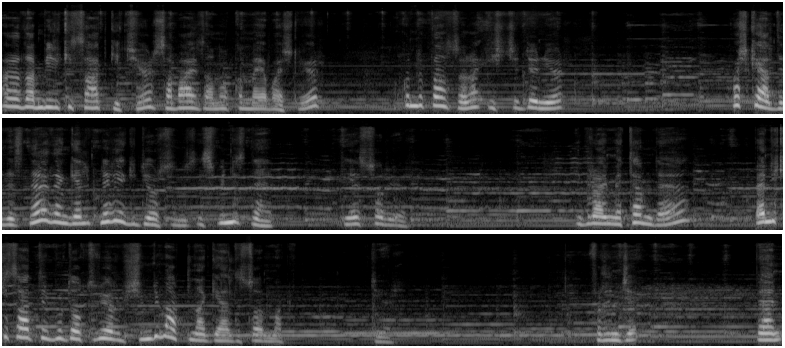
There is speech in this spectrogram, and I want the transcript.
Aradan bir iki saat geçiyor. Sabah ezanı okunmaya başlıyor. Okunduktan sonra işçi dönüyor. Hoş geldiniz. Nereden gelip nereye gidiyorsunuz? İsminiz ne? diye soruyor. İbrahim Ethem de ben iki saattir burada oturuyorum. Şimdi mi aklına geldi sormak? diyor. Fırıncı ben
